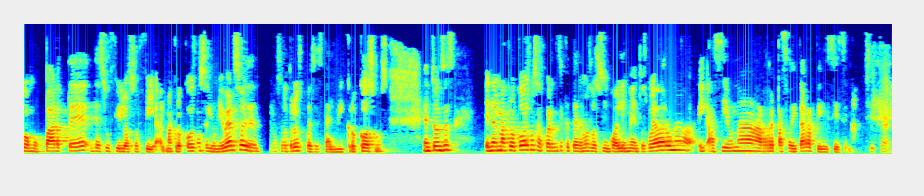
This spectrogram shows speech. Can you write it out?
como parte de su filosofía. El macrocosmos, el universo, y de nosotros pues está el microcosmos. Entonces, en el macrocosmos, acuérdense que tenemos los cinco alimentos. Voy a dar una, así una repasadita rapidísima. Sí, claro.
